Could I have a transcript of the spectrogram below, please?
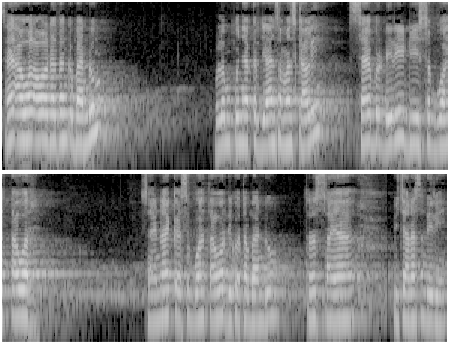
Saya awal-awal datang ke Bandung, belum punya kerjaan sama sekali. Saya berdiri di sebuah tower. Saya naik ke sebuah tower di kota Bandung, terus saya bicara sendiri.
